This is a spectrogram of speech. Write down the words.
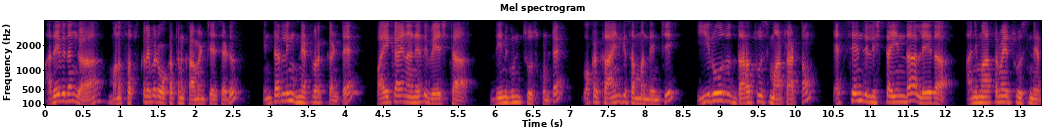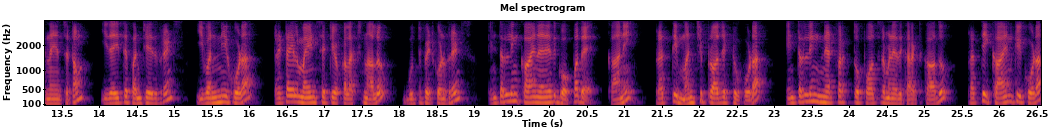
అదేవిధంగా మన సబ్స్క్రైబర్ ఒకతను కామెంట్ చేశాడు. ఇంటర్లింక్ నెట్వర్క్ అంటే పైకాయిన్ అనేది వేస్టా? దీని గురించి చూసుకుంటే ఒక కాయిన్కి సంబంధించి ఈరోజు ధర చూసి మాట్లాడటం ఎక్స్చేంజ్ లిస్ట్ అయిందా లేదా అని మాత్రమే చూసి నిర్ణయించటం ఇదైతే పనిచేయదు ఫ్రెండ్స్. ఇవన్నీ కూడా రిటైల్ మైండ్ సెట్ యొక్క లక్షణాలు గుర్తుపెట్టుకోండి ఫ్రెండ్స్. ఇంటర్లింక్ కాయిన్ అనేది గొప్పదే కానీ ప్రతి మంచి ప్రాజెక్టు కూడా ఇంటర్లింక్ నెట్వర్క్తో పోల్చడం అనేది కరెక్ట్ కాదు. ప్రతి కాయిన్కి కూడా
